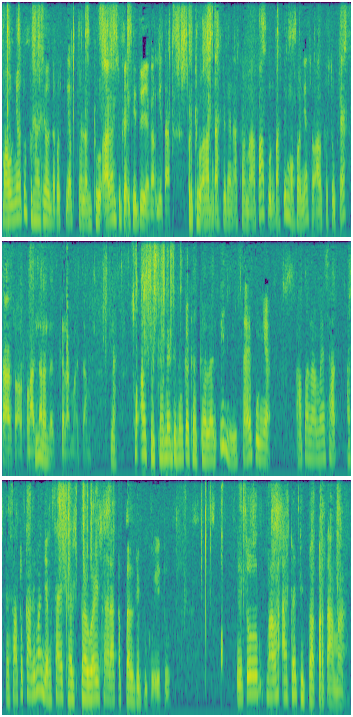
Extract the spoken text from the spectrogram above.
Maunya tuh berhasil terus tiap dalam doa kan juga gitu ya. Kalau kita berdoa entah dengan agama apa pun pasti mohonnya soal kesuksesan soal kelancaran hmm. dan segala macam. Nah soal berdamai dengan kegagalan ini saya punya apa namanya ada satu kalimat yang saya garis bawahi secara tebal di buku itu. Itu malah ada di bab pertama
